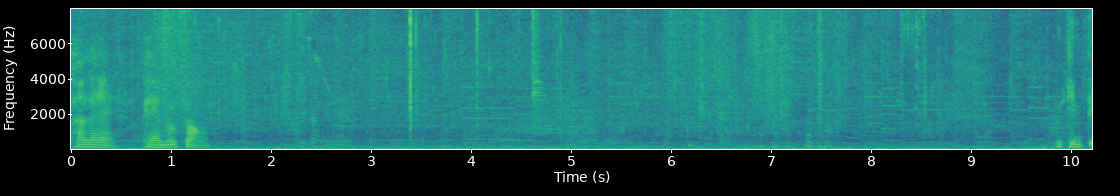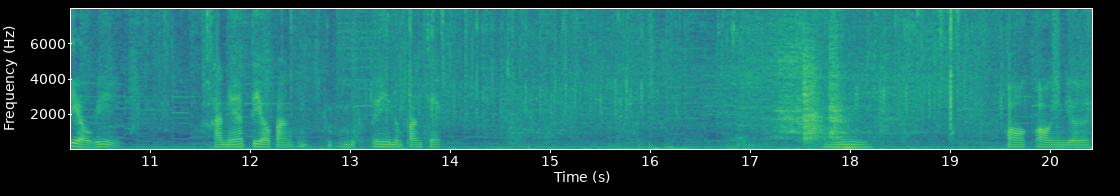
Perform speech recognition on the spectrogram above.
ท่าแร่แพนนุสอง มันกินเตี่ยวพี่คันนี้เตี่ยวปังนี่ขนมปังแจ็คนี่ออกออกอย่างเดียวเลย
